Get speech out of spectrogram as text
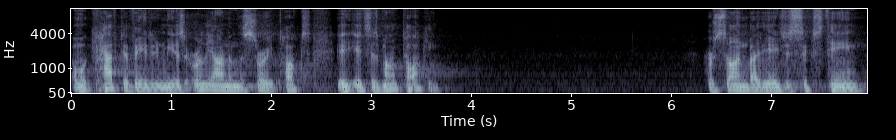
And what captivated me is early on in the story, it talks, it, it's his mom talking. Her son, by the age of 16,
